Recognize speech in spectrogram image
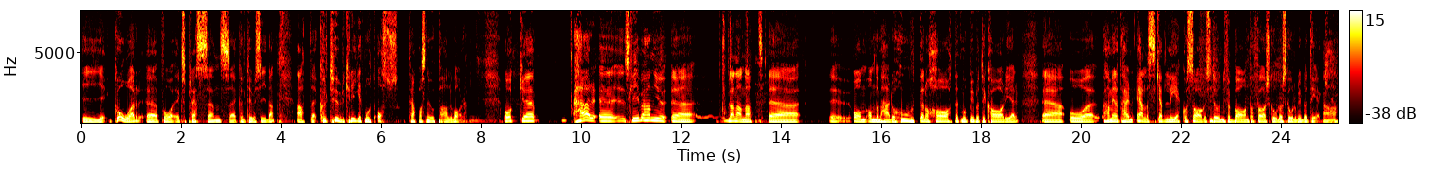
igår eh, på Expressens eh, kultursida att kulturkriget mot oss trappas nu upp på allvar. Mm. Och här eh, skriver han ju eh, bland annat eh, eh, om, om de här då hoten och hatet mot bibliotekarier. Eh, och han menar att det här är en älskad lek och sagostund för barn på förskolor, skolor och bibliotek. Ja.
